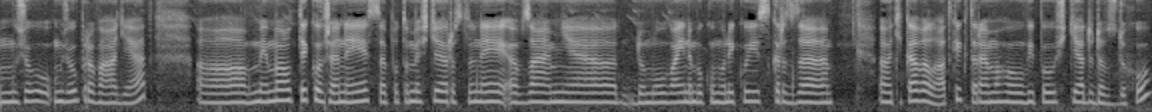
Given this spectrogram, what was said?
můžou, můžou provádět. Mimo ty kořeny se potom ještě rostliny vzájemně domlouvají nebo komunikují skrze těkavé látky, které mohou vypouštět do vzduchu.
